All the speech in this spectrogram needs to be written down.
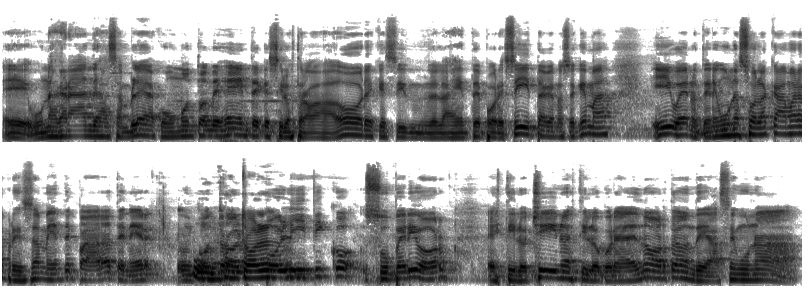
eh, unas grandes asambleas con un montón de gente, que si los trabajadores, que si la gente pobrecita, que no sé qué más, y bueno, tienen una sola cámara precisamente para tener un, Un control, control- político superior, estilo chino, estilo Corea del Norte, donde hacen una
